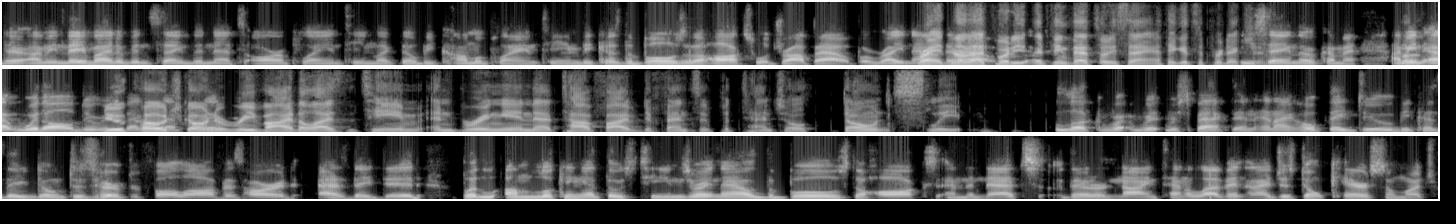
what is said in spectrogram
They're, I mean, they might have been saying the Nets are a play-in team, like they'll become a play-in team because the Bulls or the Hawks will drop out. But right now, right? No, that's out. what he. I think that's what he's saying. I think it's a prediction. he's saying. They'll come in. I Look, mean, at, with all due New respect, to coach that going to revitalize the team and bring in that top five defensive potential. Don't sleep. Look re- re- respect and, and i hope they do because they don't deserve to fall off as hard as they did but i'm looking at those teams right now the bulls the hawks and the nets that are 9 10 11 and i just don't care so much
